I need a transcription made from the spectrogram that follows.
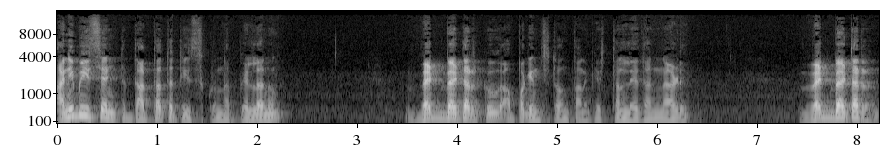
అనిబిసెంట్ దత్తత తీసుకున్న పిల్లను వెడ్ బెటర్కు అప్పగించడం తనకిష్టం లేదన్నాడు. వెడ్ బెటర్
